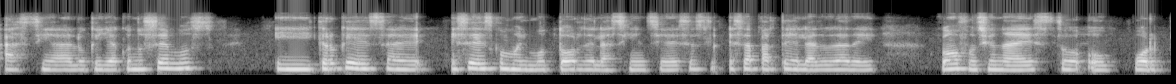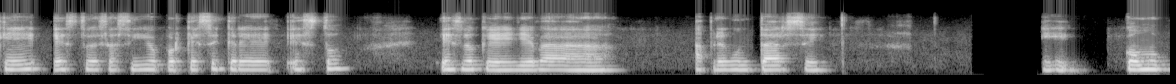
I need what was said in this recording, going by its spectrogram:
hacia lo que ya conocemos y creo que esa, e- ese es como el motor de la ciencia, esa, es, esa parte de la duda de cómo funciona esto o por qué esto es así o por qué se cree esto, es lo que lleva a, a preguntarse eh, ¿cómo,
